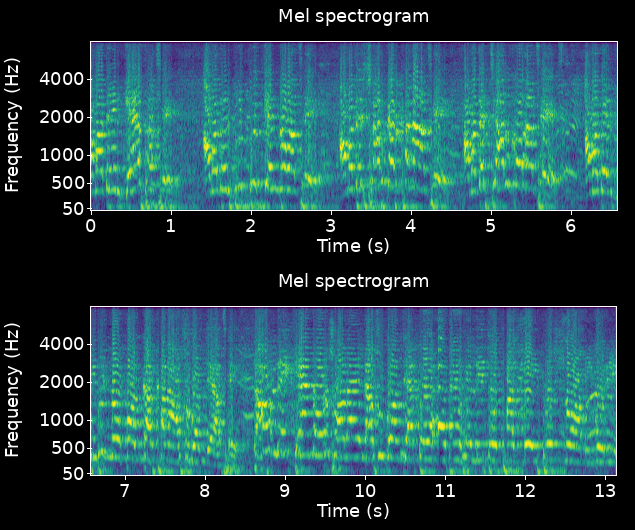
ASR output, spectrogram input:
আমাদের গ্যাস আছে, আমাদের বিদ্যুৎ কেন্দ্র আছে, আমাদের সার কারখানা আছে, আমাদের চাল কল আছে, আমাদের বিভিন্ন কলকারখানা আশুগঞ্জে আছে। তাহলে কেন সরাইল আশুগঞ্জ এত অবহেলিত থাকবে? এই প্রশ্ন আমি করি।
